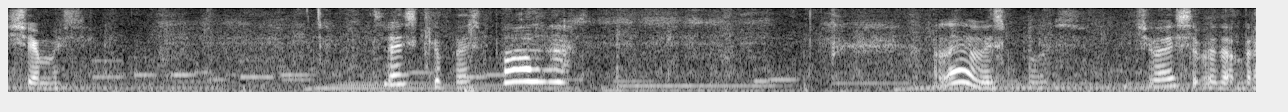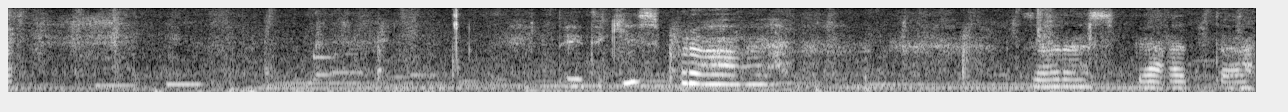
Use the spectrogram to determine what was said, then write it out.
з чимось. Трошки поспала. Але я виспалась. Відчуваю себе добре. Й такі справи. Зараз п'ята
